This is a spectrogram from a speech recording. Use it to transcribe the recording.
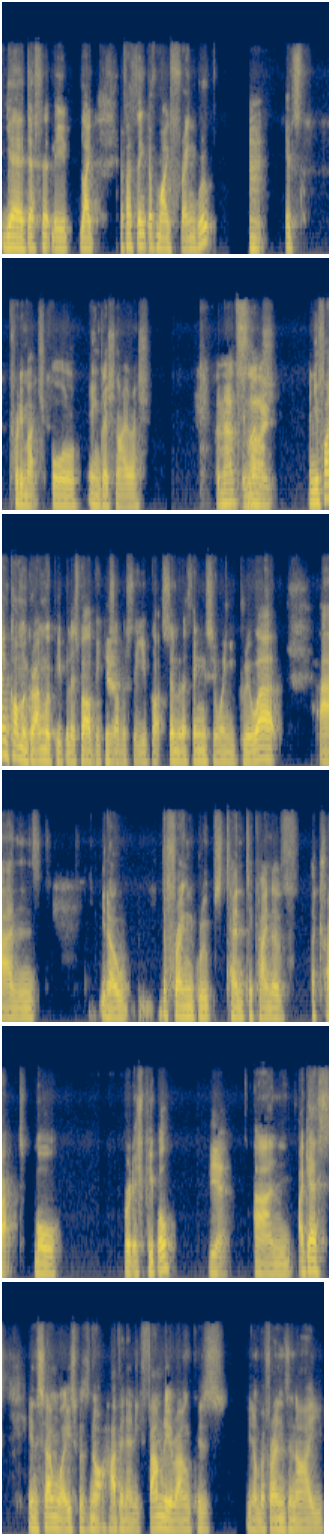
Yeah, definitely. Like if I think of my friend group, mm. it's pretty much all English and Irish. And that's like and you find common ground with people as well because yeah. obviously you've got similar things from when you grew up and you know the friend groups tend to kind of attract more british people yeah and i guess in some ways with not having any family around because you know my friends and i you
